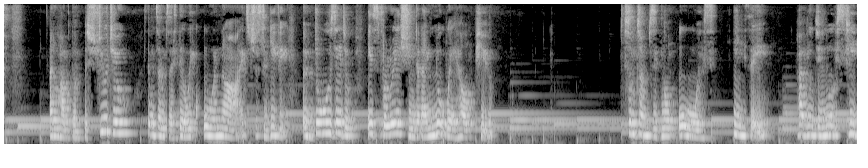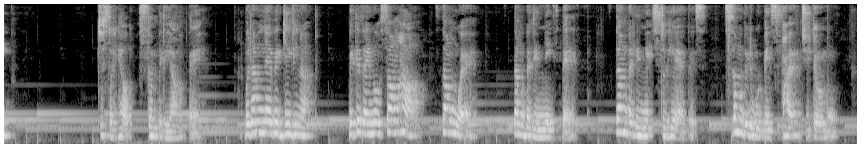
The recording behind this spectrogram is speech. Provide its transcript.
I don't have the, the studio. Sometimes I stay awake all night just to give you a dosage of inspiration that I know will help you. Sometimes it's not always easy having to lose sleep just to help somebody out there. But I'm never giving up because I know somehow, somewhere, somebody needs this. Somebody needs to hear this. Somebody will be inspired to do more.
